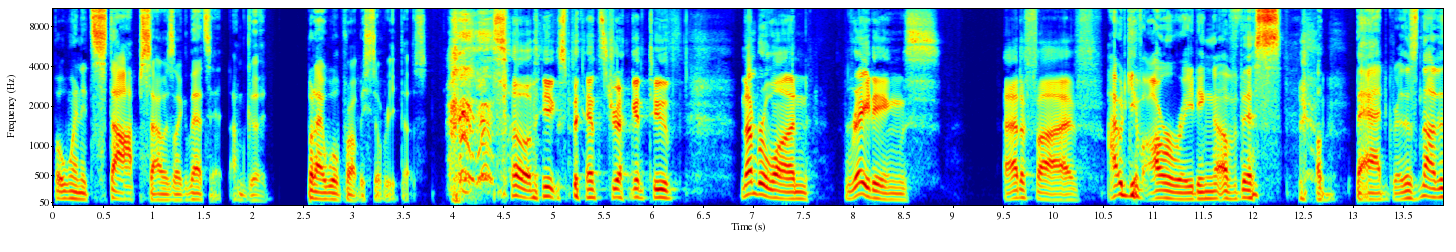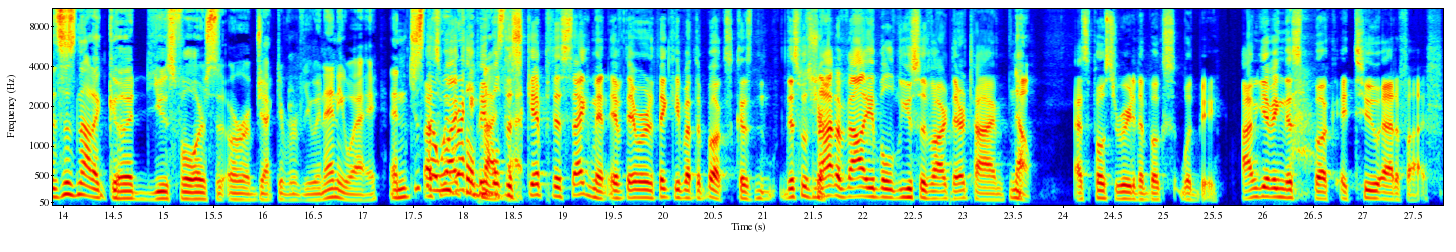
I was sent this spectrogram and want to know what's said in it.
But when it stops, I was like, that's it, I'm good. But I will probably still read those. so the Expanse Dragon Tooth number one ratings out of five. I would give our rating of this a bad grade. This is not this is not a good, useful, or or objective review in any way. And just That's why I told people recognize to skip this segment if they were thinking about the books because this was Sure. not a valuable use of our their time No, as opposed to reading the books would be. I'm giving this book a two out of five,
